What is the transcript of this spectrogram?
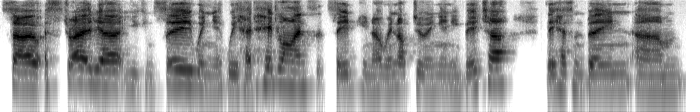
So Australia, you can see when you, we had headlines that said, you know, we're not doing any better. There hasn't been, um,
